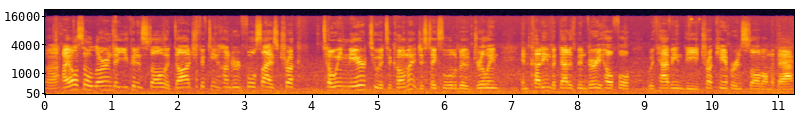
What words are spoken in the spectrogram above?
Uh, I also learned that you could install a Dodge 1500 full-size truck towing mirror to a Tacoma. It just takes a little bit of drilling and cutting, but that has been very helpful with having the truck camper installed on the back.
